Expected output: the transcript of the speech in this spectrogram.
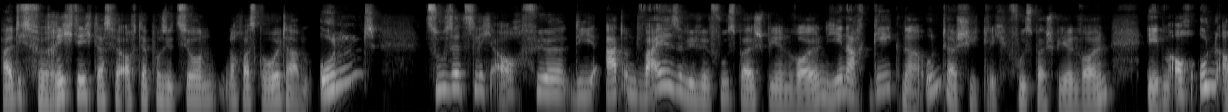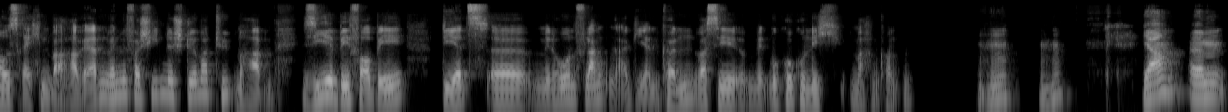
halte ich es für richtig, dass wir auf der Position noch was geholt haben. Und zusätzlich auch für die Art und Weise, wie wir Fußball spielen wollen, je nach Gegner unterschiedlich Fußball spielen wollen, eben auch unausrechenbarer werden, wenn wir verschiedene Stürmertypen haben. Siehe BVB, die jetzt äh, mit hohen Flanken agieren können, was sie mit Mukoko nicht machen konnten. Mhm, mhm. Ja, ähm,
